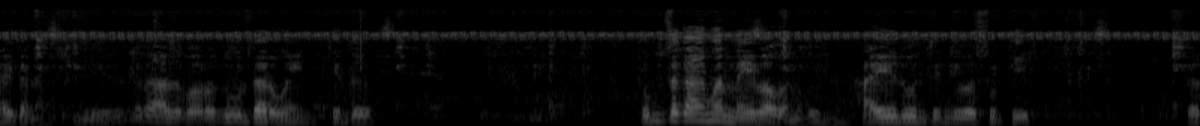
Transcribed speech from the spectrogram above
आहे का नाही? म्हणजे राजभाऊला जोरदार होईन तिथं. तुमचं काय म्हणणं आहे बाबांना बहिणी? आहे दोन तीन दिवस सुट्टी. तर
